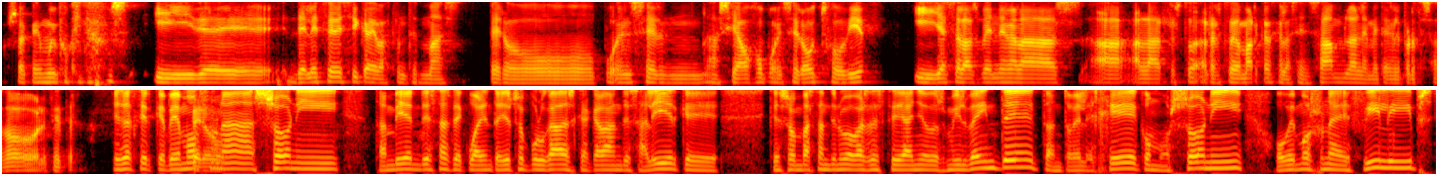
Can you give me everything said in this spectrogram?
o sea que hay muy poquitos. Y de, del LCD sí que hay bastantes más, pero pueden ser, así a ojo, pueden ser 8 o 10 y ya se las venden a las, a, resto, al resto de marcas que las ensamblan, le meten el procesador, etcétera. Es decir, que vemos una Sony también de estas de 48 pulgadas que acaban de salir, que, que, son bastante nuevas de este año 2020, tanto LG como Sony, o vemos una de Philips,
